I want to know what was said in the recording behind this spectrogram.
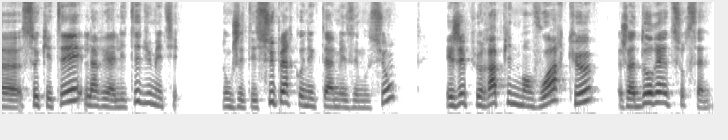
euh, ce qu'était la réalité du métier. Donc j'étais super connectée à mes émotions et j'ai pu rapidement voir que j'adorais être sur scène.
